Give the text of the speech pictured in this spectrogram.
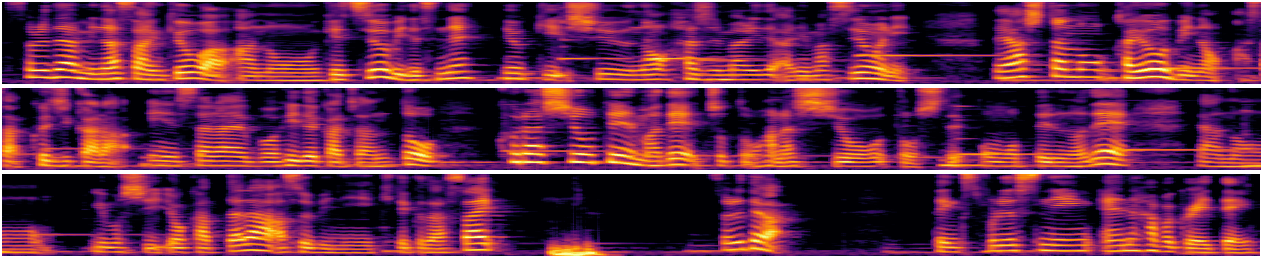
それでは皆さん今日はあの月曜日ですね。良き週の始まりでありますように。で明日の火曜日の朝9時からインスタライブをひでかちゃんと暮らしをテーマでちょっとお話ししようとして思っているのであのもしよかったら遊びに来てください。それでは Thanks for listening and have a great day.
